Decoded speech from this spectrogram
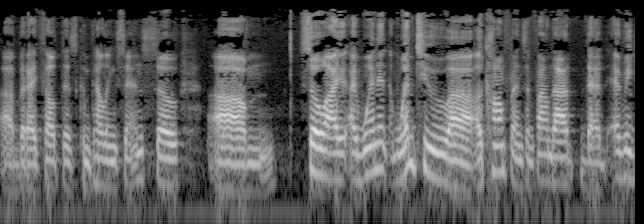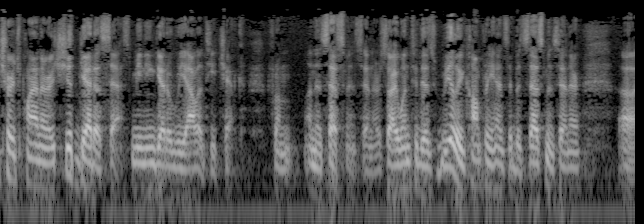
uh, but I felt this compelling sense. So, um, so I, I went, in, went to uh, a conference and found out that every church planter should get assessed, meaning get a reality check from an assessment center. So I went to this really comprehensive assessment center, uh,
